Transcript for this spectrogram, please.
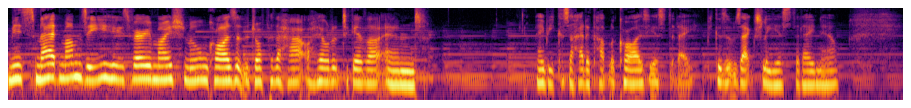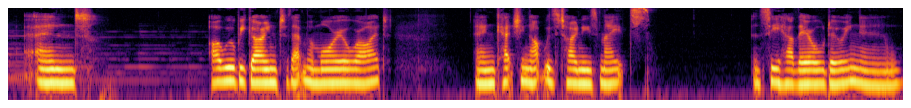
Miss Mad Mumsy, who's very emotional and cries at the drop of the hat, I held it together and maybe because I had a couple of cries yesterday, because it was actually yesterday now. And I will be going to that memorial ride and catching up with Tony's mates and see how they're all doing, and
